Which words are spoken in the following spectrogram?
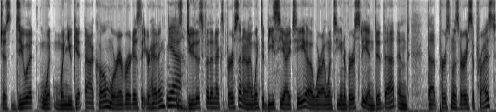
Just do it when, when you get back home, wherever it is that you're heading. Yeah. Just do this for the next person. And I went to BCIT, uh, where I went to university, and did that. And that person was very surprised.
